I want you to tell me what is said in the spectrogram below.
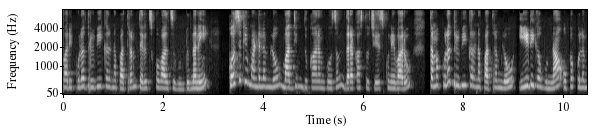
వారి కుల ధృవీకరణ పత్రం తెలుసుకోవాల్సి ఉంటుందని కోసికి మండలంలో మద్యం దుకాణం కోసం దరఖాస్తు చేసుకునేవారు. తమ కుల ధృవీకరణ పత్రంలో ఈడిగా ఉన్న ఉపకులం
